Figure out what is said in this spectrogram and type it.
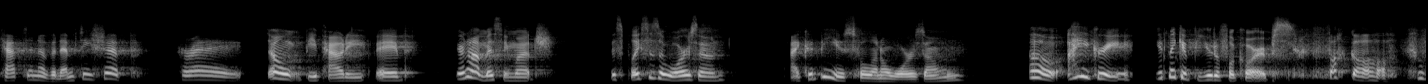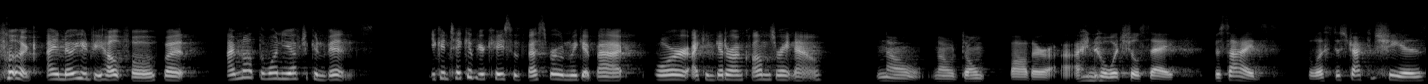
Captain of an empty ship. Hooray. Don't be pouty, babe. You're not missing much. This place is a war zone. I could be useful in a war zone. Oh, I agree. You'd make a beautiful corpse. Fuck off. Look, I know you'd be helpful, but I'm not the one you have to convince. You can take up your case with Vesper when we get back, or I can get her on comms right now. No, no, don't bother. I I know what she'll say. Besides, the less distracted she is,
